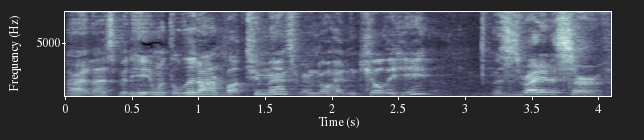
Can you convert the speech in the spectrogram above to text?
All right, that's been heating with the lid on for about two minutes. We're gonna go ahead and kill the heat. This is ready to serve.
